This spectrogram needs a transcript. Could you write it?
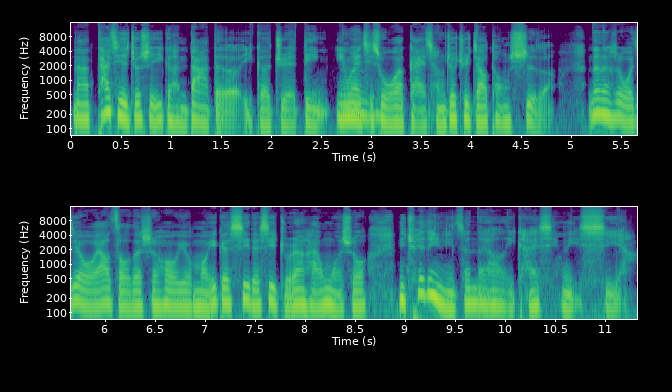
那他其实就是一个很大的一个决定，因为其实我改成就去交通室了。嗯、那个时候我记得我要走的时候，有某一个系的系主任还问我说：“你确定你真的要离开心理系呀、啊？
